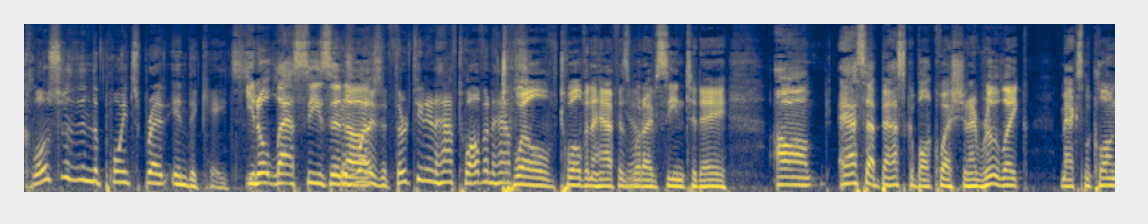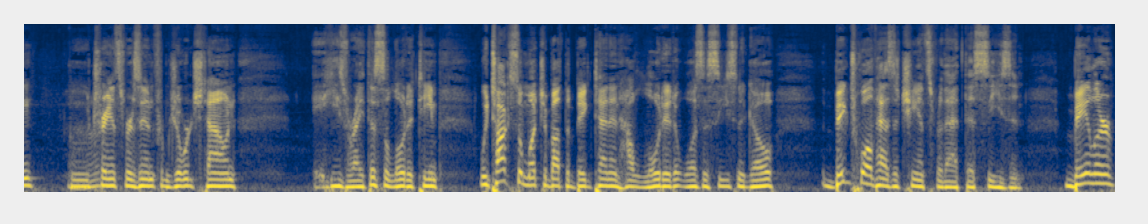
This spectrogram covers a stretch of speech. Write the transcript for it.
closer than the point spread indicates. you know, last season, uh, what is it? 13 and a half, 12 and a half? 12, 12 and a half is what I've seen today. Um, ask that basketball question. I really like Max McClung, who Uh-huh. transfers in from Georgetown. He's right. This is a loaded team. We talk so much about the Big Ten and how loaded it was a season ago. Big 12 has a chance for that this season. Baylor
